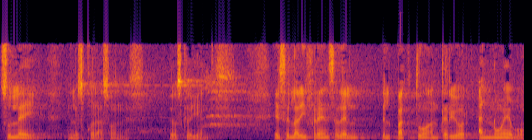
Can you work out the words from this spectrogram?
su ley en los corazones de los creyentes. Esa es la diferencia del, del pacto anterior al nuevo.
